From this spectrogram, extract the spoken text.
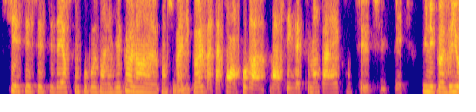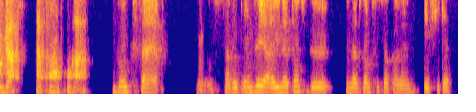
c'est d'ailleurs ce qu'on propose dans les écoles. Hein. Quand tu vas à l'école, bah, tu apprends un programme. Bah, c'est exactement pareil quand tu, tu, fais une école de yoga, tu apprends un programme. Donc, ça, ça répondait à une attente de on a besoin que ce soit quand même efficace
